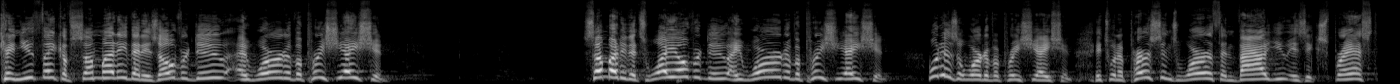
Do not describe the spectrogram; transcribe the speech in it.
Can you think of somebody that is overdue a word of appreciation? Somebody that's way overdue a word of appreciation. What is a word of appreciation? It's when a person's worth and value is expressed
